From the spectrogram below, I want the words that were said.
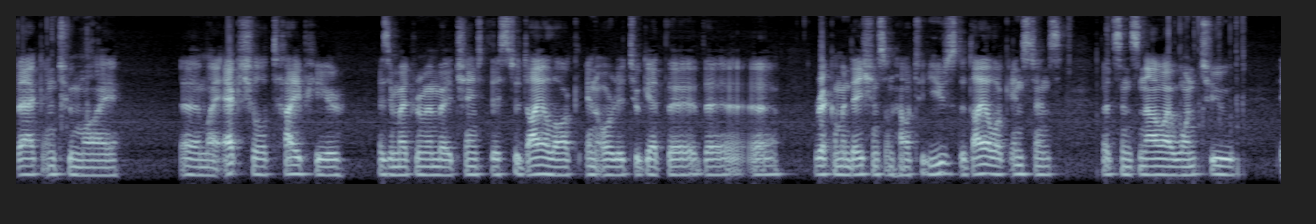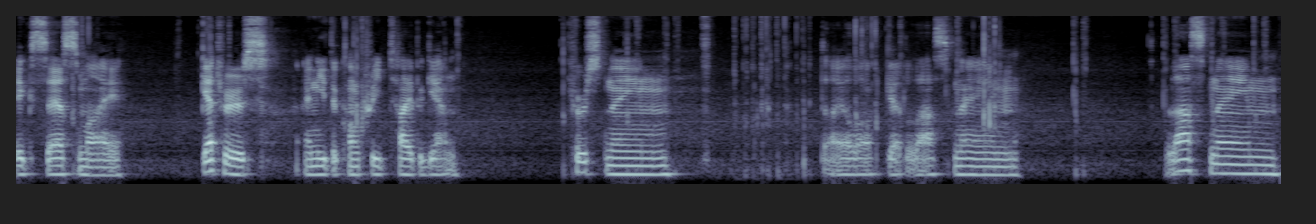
back into my uh, my actual type here. As you might remember, I changed this to dialog in order to get the, the uh, recommendations on how to use the dialog instance. But since now I want to access my getters, I need the concrete type again. First name, dialog get last name, last name,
